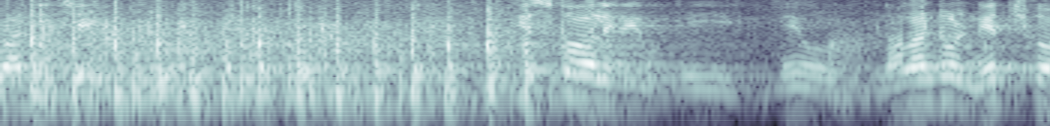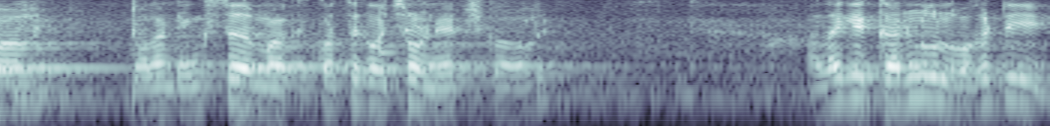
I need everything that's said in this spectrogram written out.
వాటి నుంచి తీసుకోవాలి ఇది మేము నాలాంటి వాళ్ళు నేర్చుకోవాలి. అలాంటి యంగ్స్టర్ మాకు కొత్తగా వచ్చిన వాళ్ళు నేర్చుకోవాలి. అలాగే కర్నూలు ఒకటి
